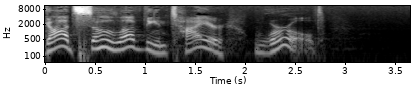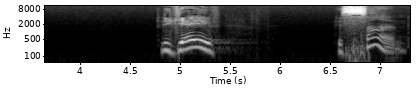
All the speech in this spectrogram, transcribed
God so loved the entire world He gave His Son.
